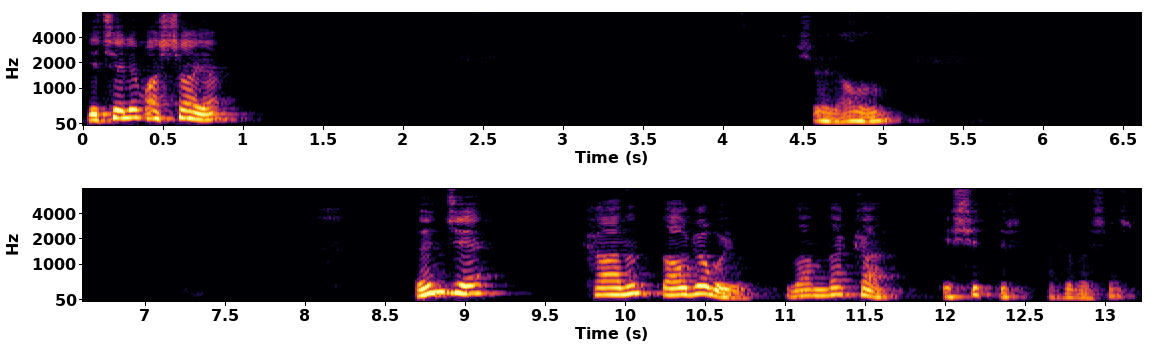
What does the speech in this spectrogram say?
Geçelim aşağıya. Şöyle alalım. Önce K'nın dalga boyu. Lambda K eşittir arkadaşlar.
